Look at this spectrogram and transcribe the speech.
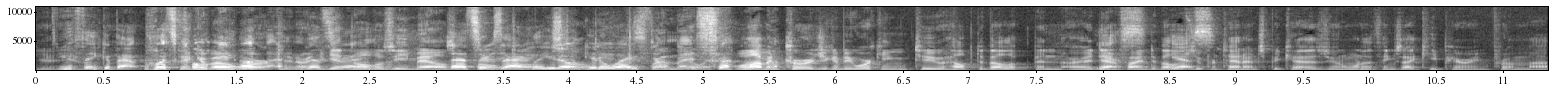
you, You know, think about you what's think going about work. on. You know, That's you're getting all those emails. That's and exactly. calls, You don't so- get away from it. it. so- Well, I'm encouraged. You're going to be working to help develop and or identify Yes, and develop yes. superintendents because you know one of the things I keep hearing from uh,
